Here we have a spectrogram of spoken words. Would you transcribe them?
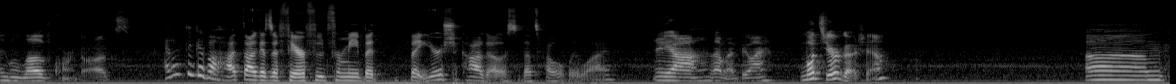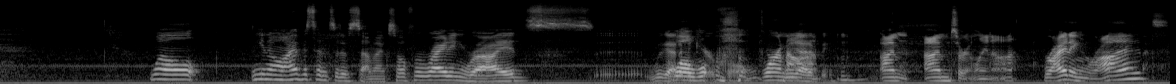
I love corn dogs. I don't think of a hot dog as a fair food for me, but but you're Chicago, so that's probably why. Yeah, that might be why. What's your go to? Um. Well, you know, I have a sensitive stomach, so if we're riding rides, uh, we gotta Well, be we're, careful. we're We not. gotta be. I'm I'm certainly not. Riding rides?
